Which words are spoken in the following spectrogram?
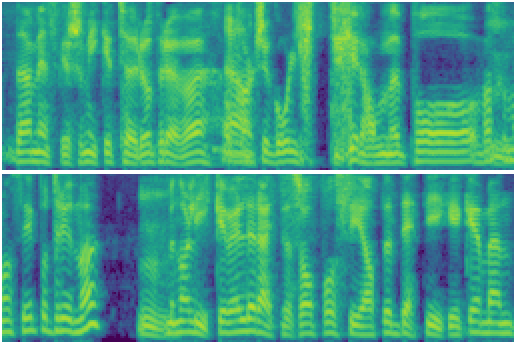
det er mennesker som ikke tør å prøve, og ja. kanskje går litt på, hva skal mm. man si, på trynet. Mm. Men allikevel reise seg opp og si at dette gikk ikke, men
